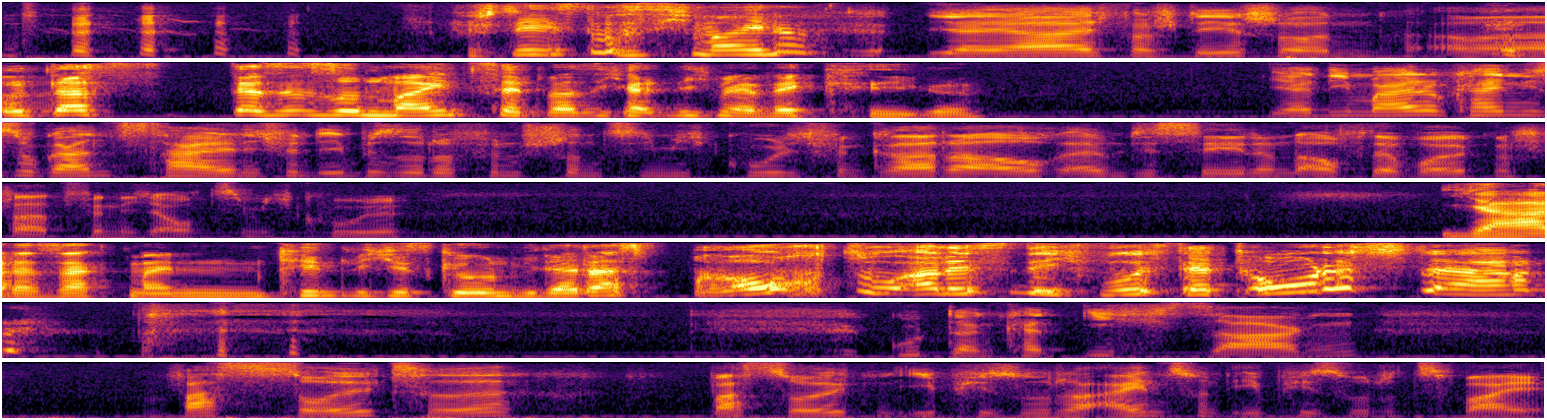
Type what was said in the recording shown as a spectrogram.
Verstehst du, was ich meine? Ja, ja, ich verstehe schon. Und das, das ist so ein Mindset, was ich halt nicht mehr wegkriege. Ja, die Meinung kann ich nicht so ganz teilen. Ich finde Episode 5 schon ziemlich cool. Ich finde gerade auch ähm, die Szenen auf der Wolkenstadt finde ich auch ziemlich cool. Ja, da sagt mein kindliches Gehirn wieder, das brauchst du alles nicht, wo ist der Todesstern? Gut, dann kann ich sagen, was sollte, was sollten Episode 1 und Episode 2?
